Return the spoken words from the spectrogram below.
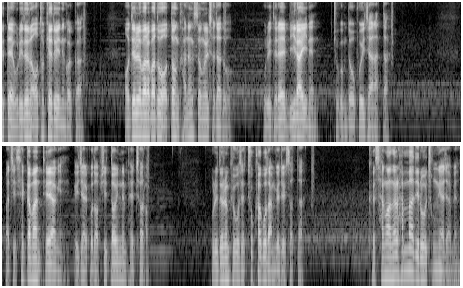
그때 우리들은 어떻게 되어 있는 걸까? 어디를 바라봐도 어떤 가능성을 찾아도 우리들의 미라이는 조금도 보이지 않았다. 마치 새까만 대양에 의지할 곳 없이 떠 있는 배처럼 우리들은 그곳에 툭 하고 남겨져 있었다. 그 상황을 한마디로 정리하자면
